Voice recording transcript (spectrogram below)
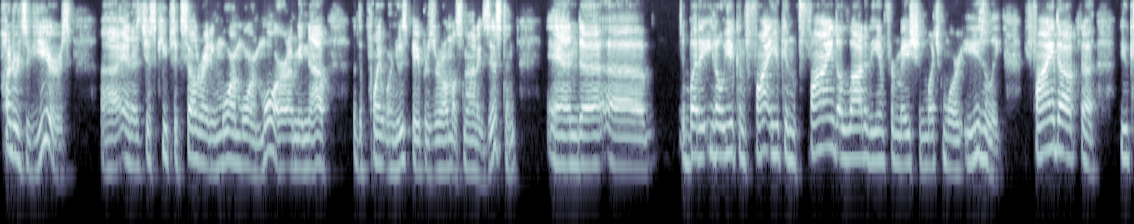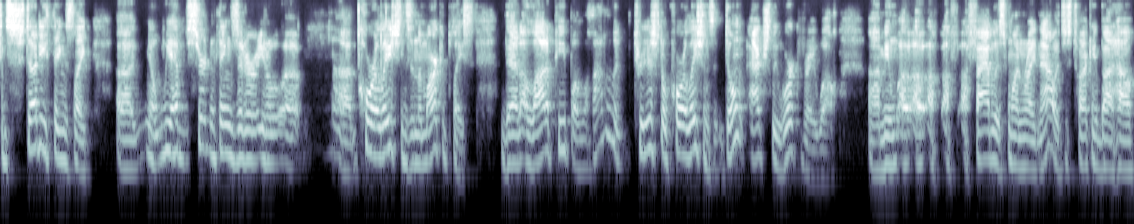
hundreds of years. Uh, and it just keeps accelerating more and more and more. I mean, now at the point where newspapers are almost non-existent, and uh, but you know you can find you can find a lot of the information much more easily. Find out uh, you can study things like uh, you know we have certain things that are you know uh, uh correlations in the marketplace that a lot of people a lot of the traditional correlations don't actually work very well. I mean a, a, a fabulous one right now is just talking about how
